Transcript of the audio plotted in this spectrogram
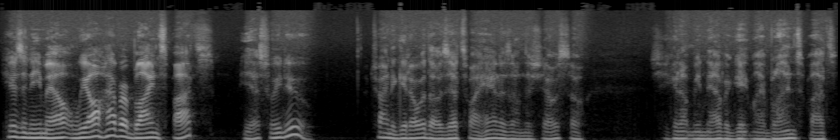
Here's an email. We all have our blind spots. Yes, we do. I'm trying to get over those. That's why Hannah's on the show, so she can help me navigate my blind spots.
